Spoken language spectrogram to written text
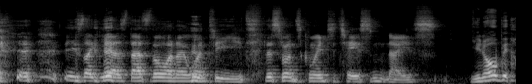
he's like, yes, that's the one I want to eat. This one's going to taste nice. You know, what'd be-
